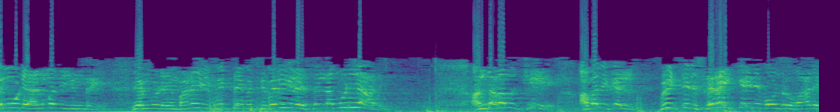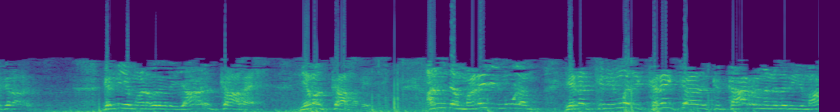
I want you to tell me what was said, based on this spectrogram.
எம்முடைய அனுமதியின்றி எம்முடைய மனைவி வீட்டை விட்டு வெளியிலே செல்ல முடியாது. அந்த அளவுக்கு அவர்கள் வீட்டில் சிறை கைது போன்று வாழுகிறார்கள். கண்ணியமானவர்கள் யாருக்காக? எமக்காகவே. அந்த மனைவி மூலம் எனக்கு நிம்மதி கிடைக்காததுக்கு காரணம் என்ன தெரியுமா?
